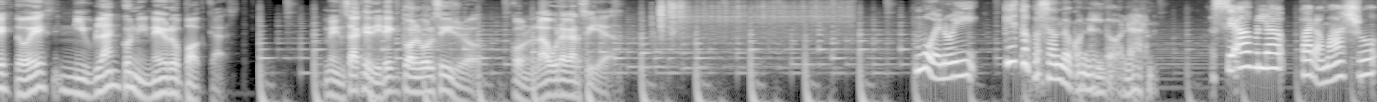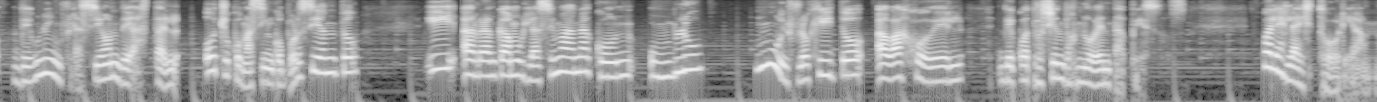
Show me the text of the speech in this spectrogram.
Esto es Ni Blanco ni Negro Podcast. Mensaje directo al bolsillo con Laura García. Bueno, ¿y qué está pasando con el dólar? Se habla para mayo de una inflación de hasta el 8,5% y arrancamos la semana con un blue muy flojito abajo del de 490 pesos. ¿Cuál es la historia?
